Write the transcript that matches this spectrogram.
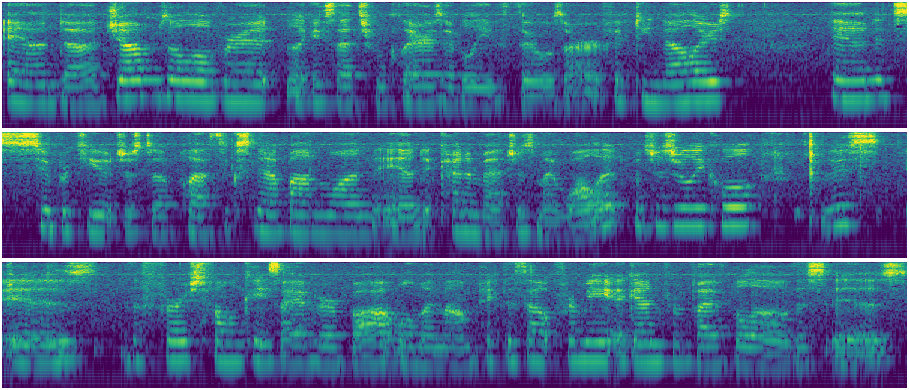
and uh, gems all over it. Like I said, it's from Claire's. I believe those are $15 and it's super cute, just a plastic snap-on one, and it kind of matches my wallet, which is really cool. This is the first phone case I ever bought. Well, my mom picked this out for me, again from Five Below. This is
